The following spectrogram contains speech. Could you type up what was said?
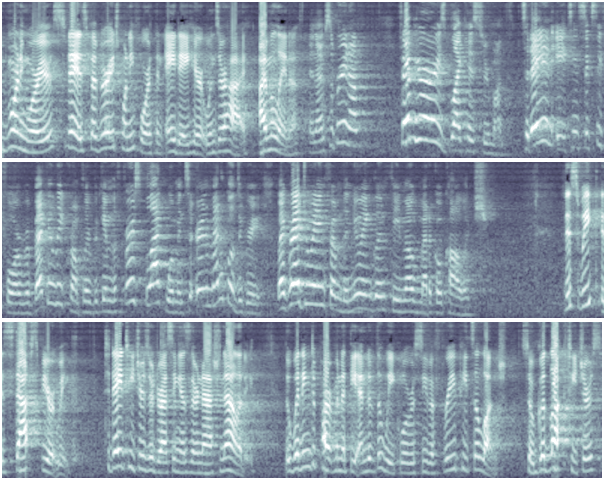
Good morning, Warriors. Today is February 24th and A Day here at Windsor High. I'm Elena. And I'm Sabrina. February is Black History Month. Today in 1864, Rebecca Lee Crumpler became the first black woman to earn a medical degree by graduating from the New England Female Medical College. This week is Staff Spirit Week. Today, teachers are dressing as their nationality. The winning department at the end of the week will receive a free pizza lunch. So good luck, teachers.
